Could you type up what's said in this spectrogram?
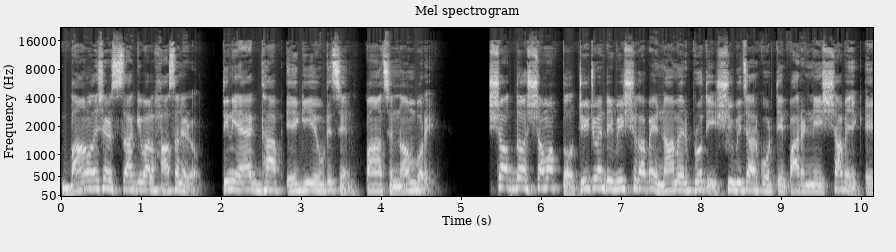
বাংলাদেশের সাকিব আল হাসানেরও। তিনি এক ধাপ এগিয়ে উঠেছেন পাঁচ নম্বরে। সদ্য সমাপ্ত টি টোয়েন্টি বিশ্বকাপে নামের প্রতি সুবিচার করতে পারেননি সাবেক এই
